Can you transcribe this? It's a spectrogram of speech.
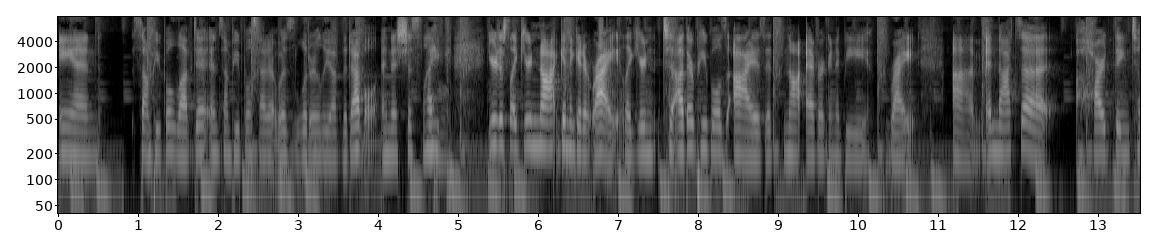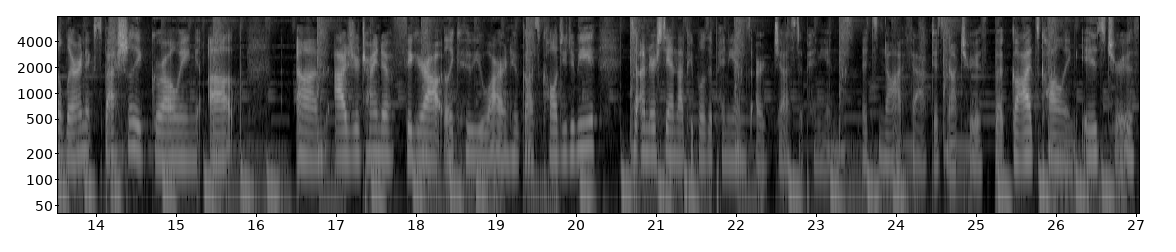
and some people loved it and some people said it was literally of the devil. And it's just like you're just like you're not going to get it right. Like you're to other people's eyes it's not ever going to be right. Um, and that's a, a hard thing to learn especially growing up um, as you're trying to figure out like who you are and who god's called you to be to understand that people's opinions are just opinions. It's not fact. It's not truth. But god's calling is truth.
